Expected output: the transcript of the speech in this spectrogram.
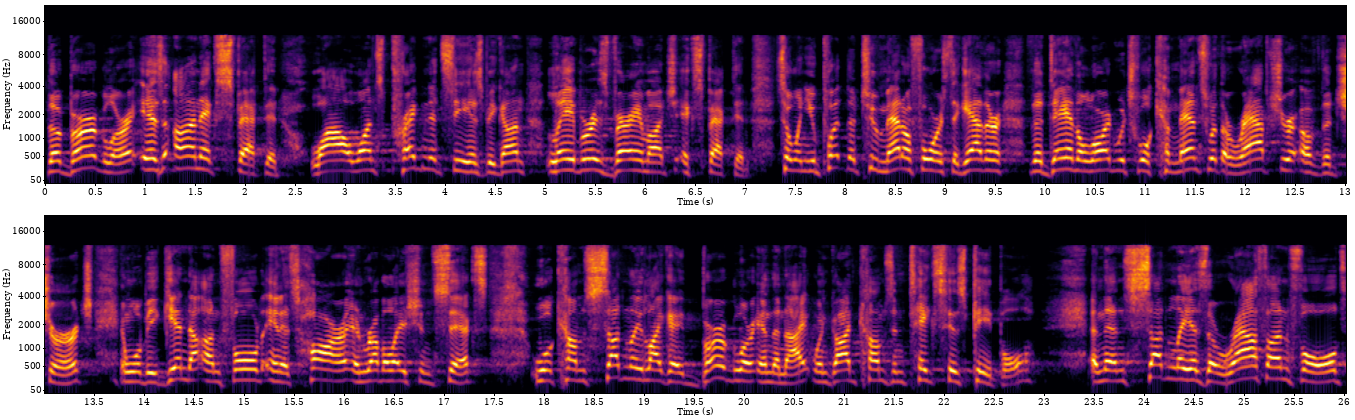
The burglar is unexpected, while once pregnancy is begun, labor is very much expected. So when you put the two metaphors together, the day of the Lord, which will commence with the rapture of the church, and will begin to unfold in its horror in Revelation 6 will come suddenly like a burglar in the night when God comes and takes his people. And then suddenly as the wrath unfolds,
